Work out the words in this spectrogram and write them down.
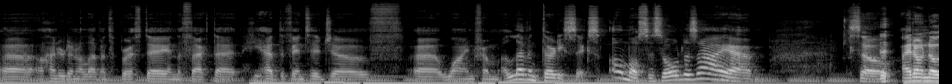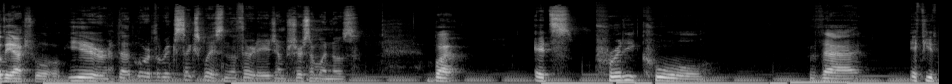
uh, 111th birthday and the fact that he had the vintage of uh, wine from 1136 almost as old as i am. So i don't know the actual year that lord of the rings takes place in the third age. I'm sure someone knows. But it's pretty cool that if you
